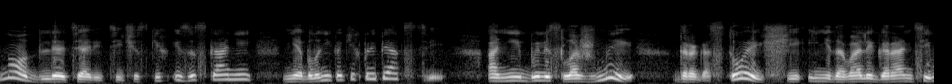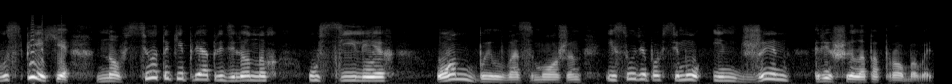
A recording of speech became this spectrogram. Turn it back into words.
Но для теоретических изысканий не было никаких препятствий. Они были сложны, дорогостоящие и не давали гарантии в успехе, но все-таки при определенных усилиях он был возможен, и, судя по всему, Инджин решила попробовать.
